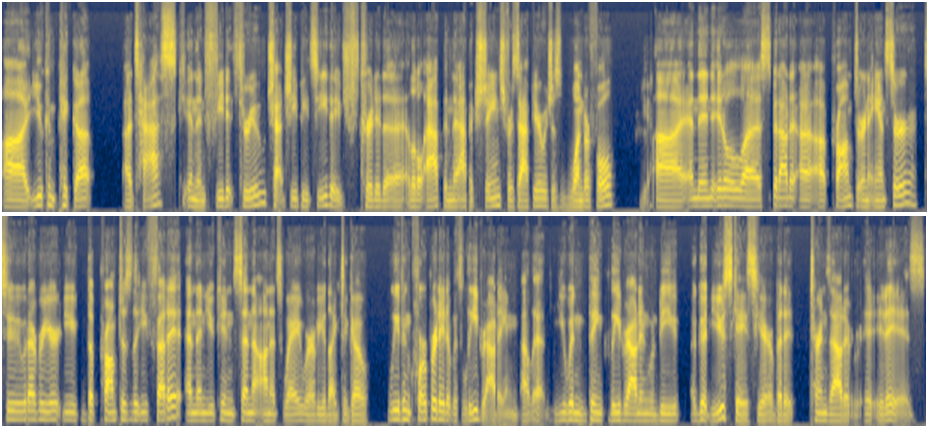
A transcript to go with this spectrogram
uh, you can pick up a task and then feed it through ChatGPT. They've created a, a little app in the App Exchange for Zapier, which is wonderful. Yeah. Uh, and then it'll uh, spit out a, a, prompt or an answer to whatever your you the prompt is that you fed it, and then you can send that on its way wherever you'd like to go. We've incorporated it with lead routing. Uh, you wouldn't think lead routing would be a good use case here, but it turns out it it, it is,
